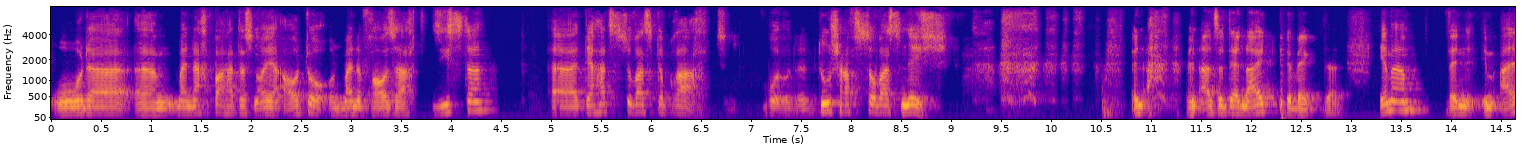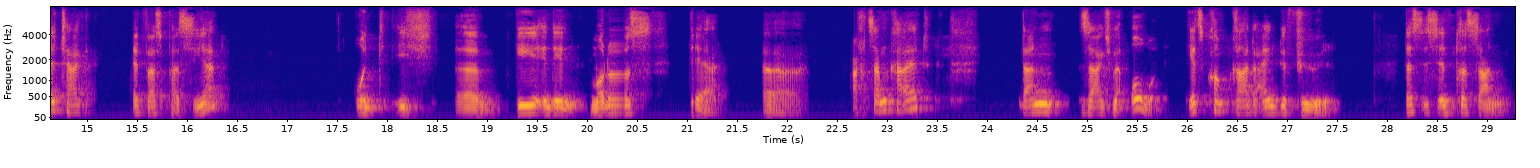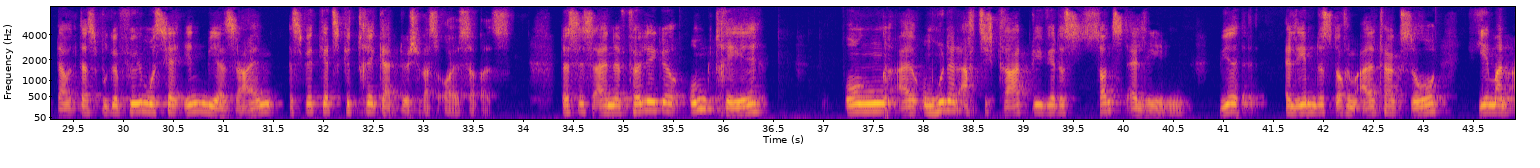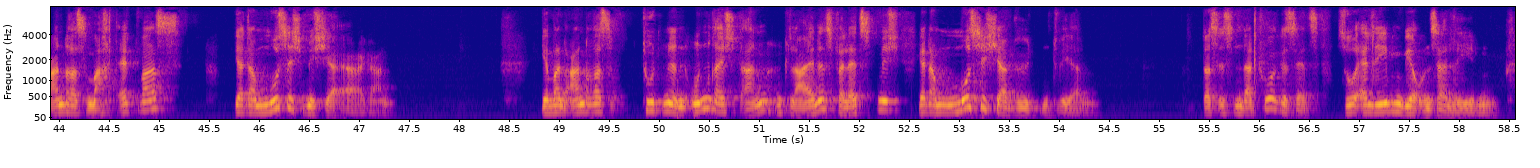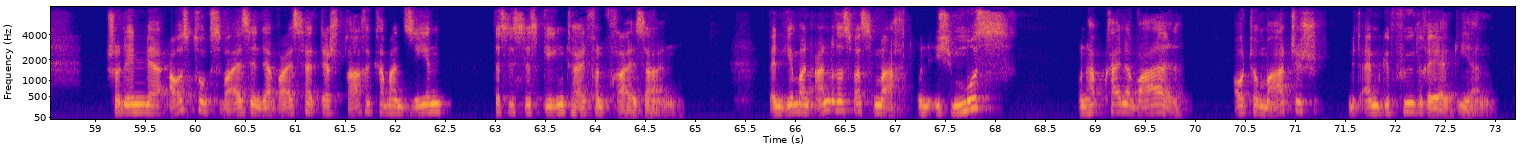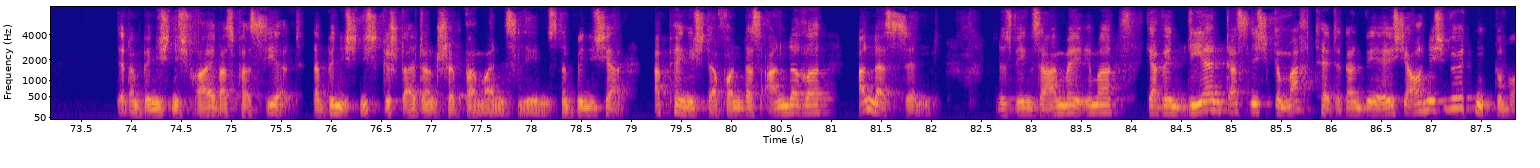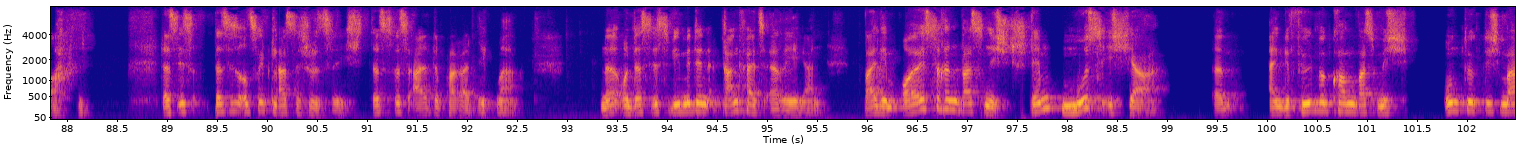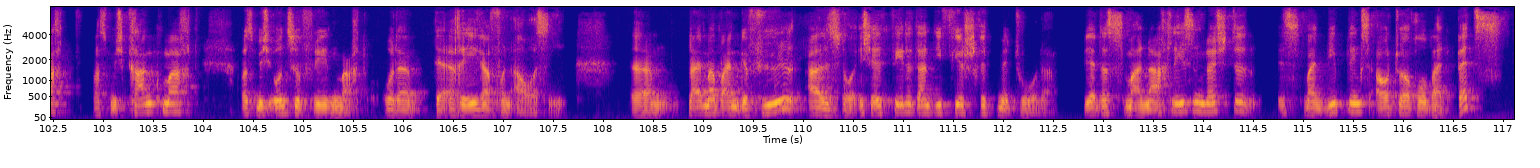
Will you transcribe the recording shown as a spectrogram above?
Oder ähm, mein Nachbar hat das neue Auto und meine Frau sagt, siehste, äh, der hat's zu was gebracht. Du schaffst sowas nicht wenn, wenn also der Neid geweckt wird. Immer, wenn im Alltag etwas passiert und ich äh, gehe in den Modus der äh, Achtsamkeit, dann sage ich mir, oh, jetzt kommt gerade ein Gefühl. Das ist interessant. Das Gefühl muss ja in mir sein. Es wird jetzt getriggert durch was Äußeres. Das ist eine völlige Umdreh um, äh, um 180 Grad, wie wir das sonst erleben. Wir erleben das doch im Alltag so, jemand anderes macht etwas, ja, da muss ich mich ja ärgern. Jemand anderes tut mir ein Unrecht an, ein kleines, verletzt mich, ja, da muss ich ja wütend werden. Das ist ein Naturgesetz. So erleben wir unser Leben. Schon in der Ausdrucksweise, in der Weisheit der Sprache kann man sehen, das ist das Gegenteil von Frei sein. Wenn jemand anderes was macht und ich muss und habe keine Wahl, automatisch mit einem Gefühl reagieren, ja, dann bin ich nicht frei, was passiert. Dann bin ich nicht Gestalter und Schöpfer meines Lebens. Dann bin ich ja abhängig davon, dass andere anders sind. Deswegen sagen wir immer, ja, wenn der das nicht gemacht hätte, dann wäre ich ja auch nicht wütend geworden. Das ist, das ist unsere klassische Sicht. Das ist das alte Paradigma. Ne? Und das ist wie mit den Krankheitserregern. Weil dem Äußeren was nicht stimmt, muss ich ja äh, ein Gefühl bekommen, was mich unglücklich macht, was mich krank macht, was mich unzufrieden macht oder der Erreger von außen. Ähm, bleiben wir beim Gefühl. Also, ich empfehle dann die Vier-Schritt-Methode. Wer das mal nachlesen möchte, ist mein Lieblingsautor Robert Betz.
